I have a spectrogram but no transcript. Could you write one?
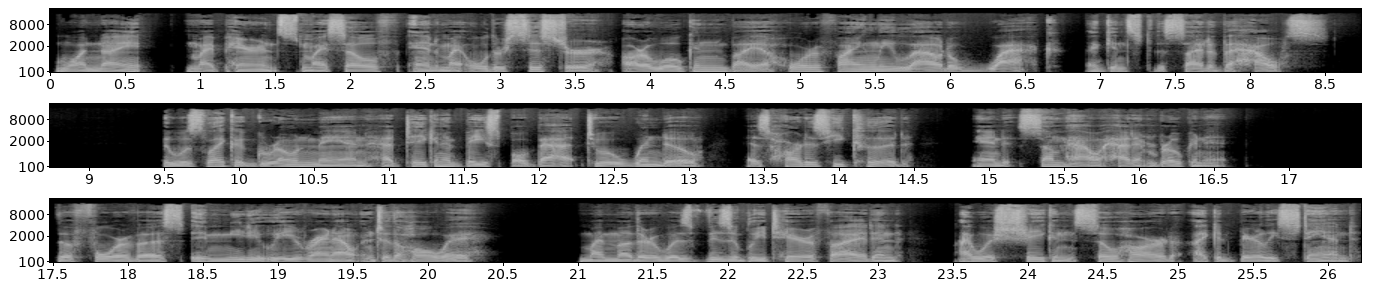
One night, my parents, myself, and my older sister are awoken by a horrifyingly loud whack against the side of the house. It was like a grown man had taken a baseball bat to a window as hard as he could and somehow hadn't broken it. The four of us immediately ran out into the hallway. My mother was visibly terrified, and I was shaken so hard I could barely stand.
